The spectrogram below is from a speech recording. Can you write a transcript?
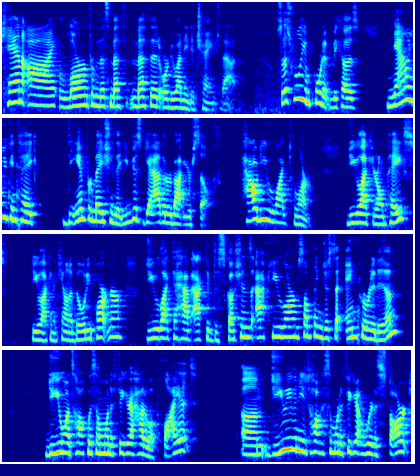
can I learn from this method or do I need to change that? So that's really important because now you can take the information that you just gathered about yourself. How do you like to learn? Do you like your own pace? Do you like an accountability partner? Do you like to have active discussions after you learn something just to anchor it in? Do you want to talk with someone to figure out how to apply it? Um, do you even need to talk to someone to figure out where to start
